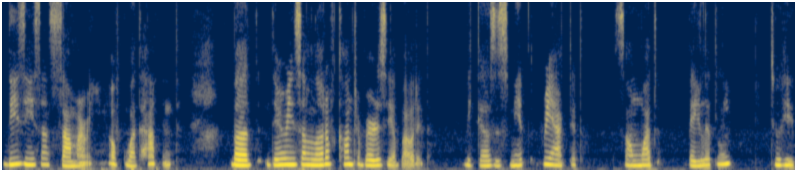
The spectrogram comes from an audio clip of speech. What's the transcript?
this is a summary of what happened, but there is a lot of controversy about it because Smith reacted somewhat violently to, his,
